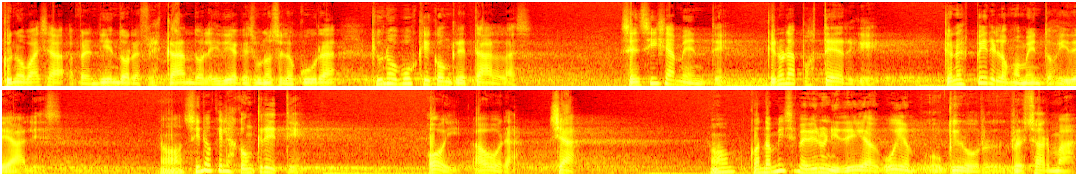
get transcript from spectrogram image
que uno vaya aprendiendo, refrescando la idea que uno se le ocurra, que uno busque concretarlas, sencillamente, que no la postergue, que no espere los momentos ideales, ¿no? sino que las concrete, hoy, ahora, ya. ¿no? Cuando a mí se me viene una idea, voy a, quiero rezar más,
